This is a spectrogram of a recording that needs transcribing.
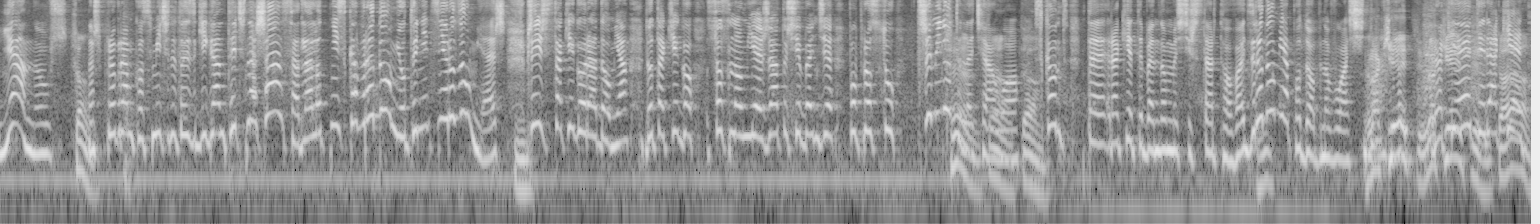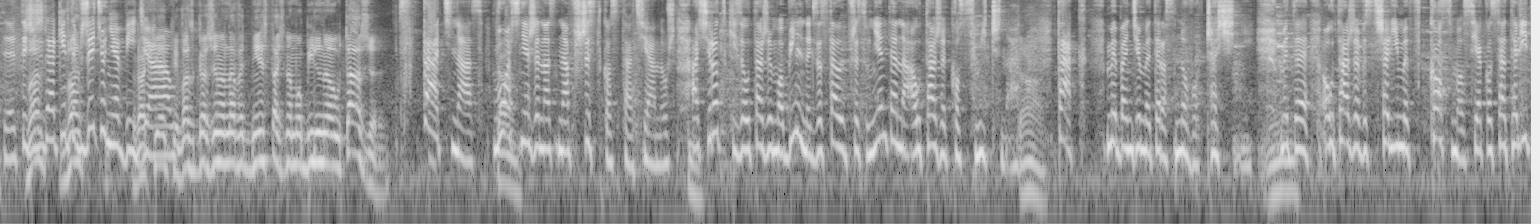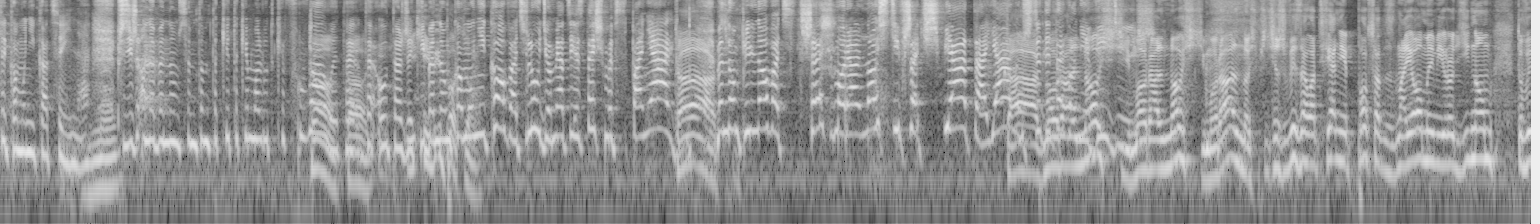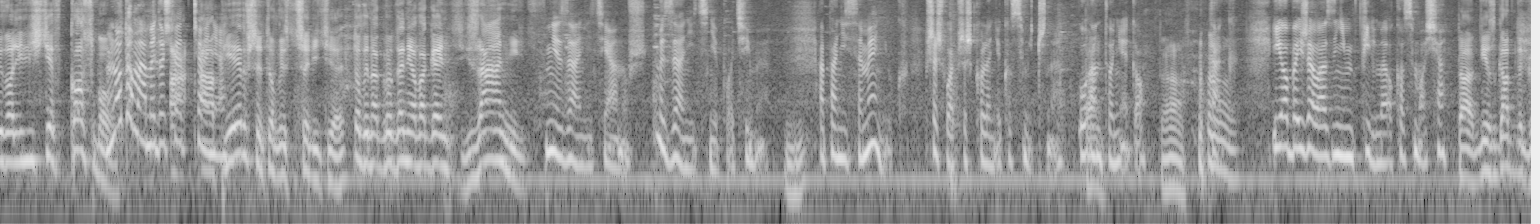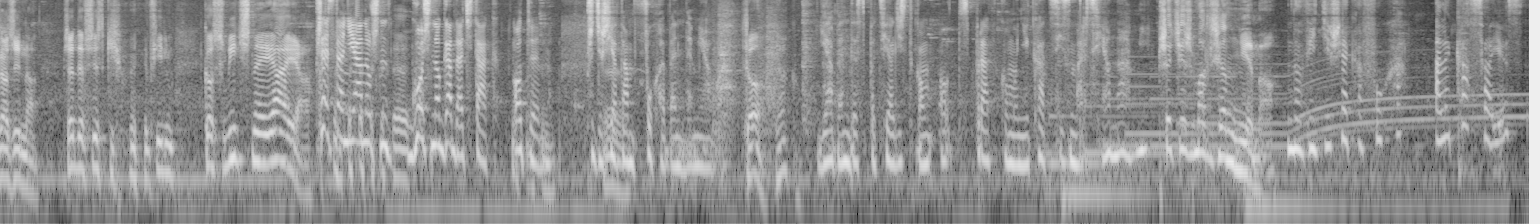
Janusz, Co? nasz program kosmiczny to jest gigantyczna szansa dla lotniska w Radomiu. Ty nic nie rozumiesz. Hmm. Przecież z takiego Radomia do takiego Sosnomierza to się będzie po prostu trzy minuty Tak, leciało. tak, tak. Skąd te rakiety będą, myślisz, startować? Z Radomia podobno właśnie. Rakiety, rakiety. Rakiety, tak. rakiety. Ty Was- żeś rakiety w życiu nie widział. Rakiety. Was, Grażyna, nawet nie stać na mobilne ołtarze. Stać nas! Właśnie, że nas na wszystko stać, Janusz. A środki z ołtarzy mobilnych zostały przesunięte na ołtarze kosmiczne. Tak, my będziemy teraz nowocześni. My te ołtarze wystrzelimy w kosmos jako satelity komunikacyjne. Przecież one będą sem tam takie, takie malutkie fruwały, Tak, te, tak. te ołtarzyki. I- i będą po co? komunikować ludziom, jacy jesteśmy wspaniali. Tak. Będą pilnować strzec moralności wszechświata. Janusz, czy ty tego nie Tak, moralności, widzisz? moralności, moralność. Przecież wy załatwianie posad znajomym i rodzinom to wywaliliście w kosmos. No to mamy a, doświadczenie. a pierwsze, co wy strzelicie, to wynagrodzenia w agencji. Za nic. Nie za nic, Janusz. My za nic nie płacimy. A pani Semeniuk przeszła przeszkolenie kosmiczne u Antoniego. Tak. Tak. I obejrzała z nim filmy o kosmosie. Tak, niezgadny Grażyna. Przede wszystkim film Kosmiczne jaja. Przestań, Janusz, n- głośno gadać tak o tym. Przecież ja tam fuchę będę miała. Co? Jak? Ja będę specjalistką od spraw komunikacji z Marsjanami. Przecież Marsjan nie ma. No widzisz, jaka fucha? Ale kasa jest.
